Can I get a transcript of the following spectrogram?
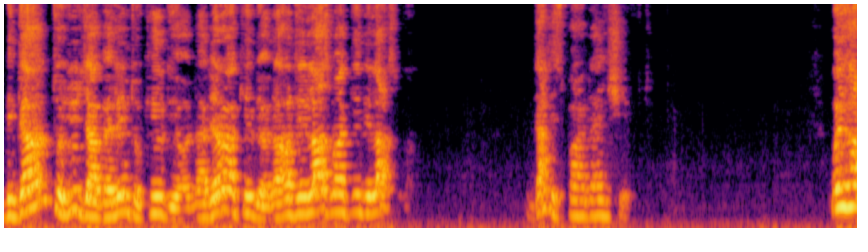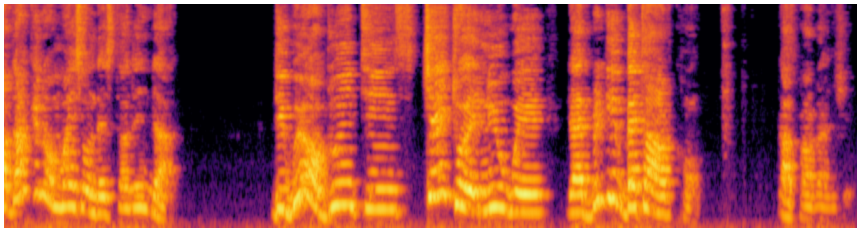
began to use javelin to kill the other, the other killed the other, until the last man killed the last one. That is paradigm shift. When you have that kind of mindset, understanding that the way of doing things change to a new way that bringing better outcome, that's paradigm shift.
